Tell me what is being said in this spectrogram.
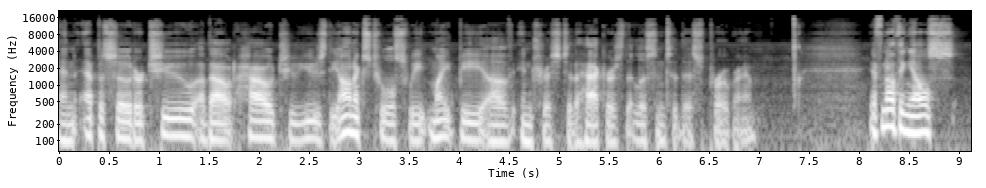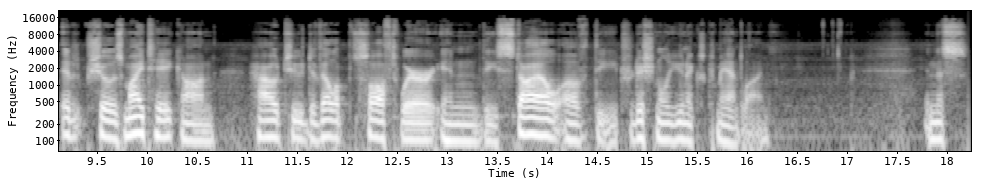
an episode or two about how to use the ONICS tool suite might be of interest to the hackers that listen to this program. If nothing else, it shows my take on how to develop software in the style of the traditional Unix command line. In this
